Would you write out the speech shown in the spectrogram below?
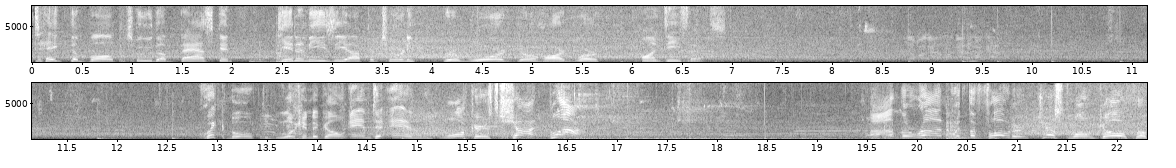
Take the ball to the basket, get an easy opportunity, reward your hard work on defense. Quick move, looking to go end to end. Walker's shot blocked. On the run with the floater, just won't go from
